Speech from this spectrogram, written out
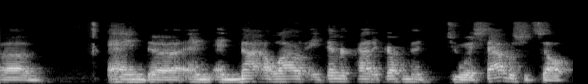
um, and uh, and and not allowed a democratic government to establish itself,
